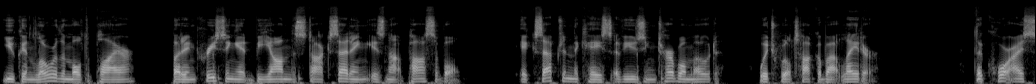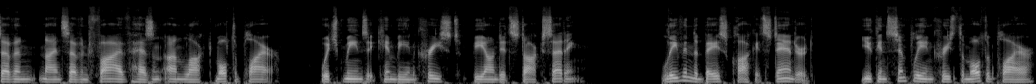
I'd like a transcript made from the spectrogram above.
You can lower the multiplier, but increasing it beyond the stock setting is not possible, except in the case of using turbo mode, which we'll talk about later. The Core i7 975 has an unlocked multiplier, which means it can be increased beyond its stock setting. Leaving the base clock at standard, you can simply increase the multiplier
